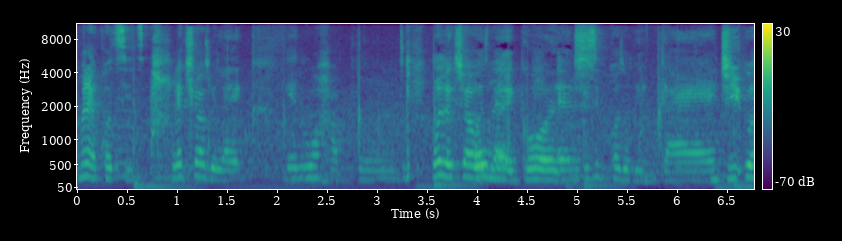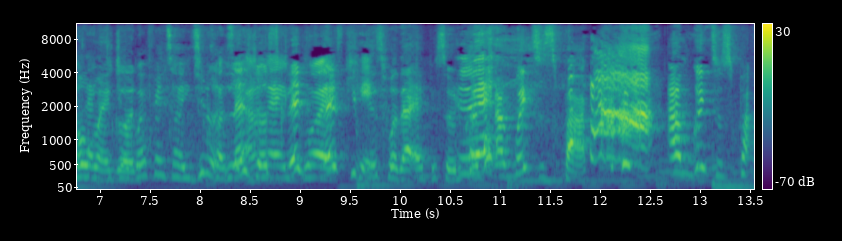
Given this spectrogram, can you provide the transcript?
when i cut it lecturers were like yeah what happened one lecturer Oh was my like god. um, is it because of a guy was oh like, my did your boyfriend tell you Do you know, let's just like, let's, "Boy, let's keep okay." this for that episode because I'm going to spark. I'm going to spark.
